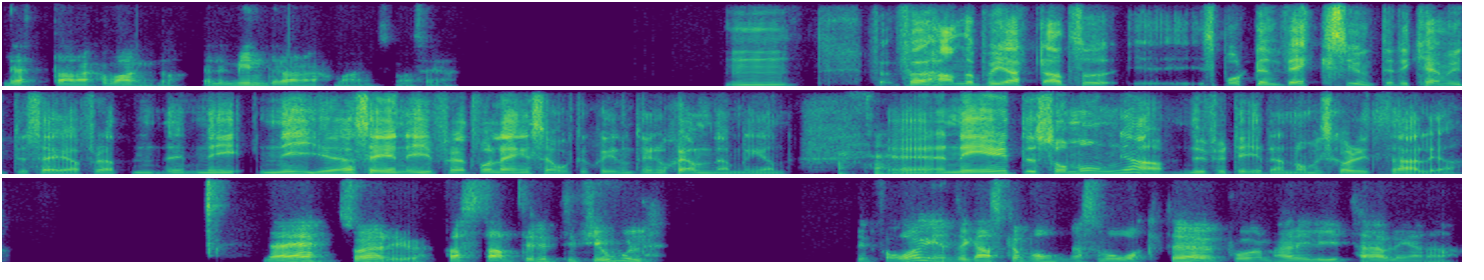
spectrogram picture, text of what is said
lätta arrangemang då, eller mindre arrangemang som man säger. Mm. För, för handen på hjärtat, alltså, sporten växer ju inte, det kan vi inte säga för att ni, ni jag säger ni för att det var länge sedan jag åkte skidåkning själv nämligen. Eh, ni är ju inte så många nu för tiden om vi ska vara riktigt ärliga. Nej, så är det ju. Fast samtidigt i fjol, det var ju inte ganska många som åkte på de här elittävlingarna.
